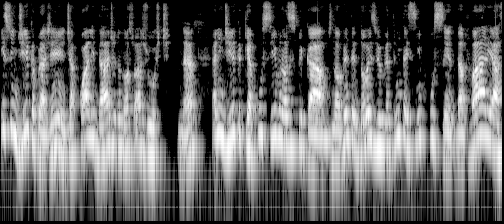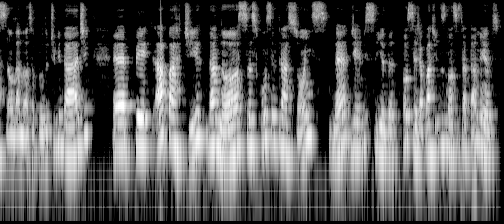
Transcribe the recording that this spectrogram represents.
Isso indica para a gente a qualidade do nosso ajuste. Né? Ela indica que é possível nós explicarmos 92,35% da variação da nossa produtividade é, a partir das nossas concentrações né, de herbicida, ou seja, a partir dos nossos tratamentos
